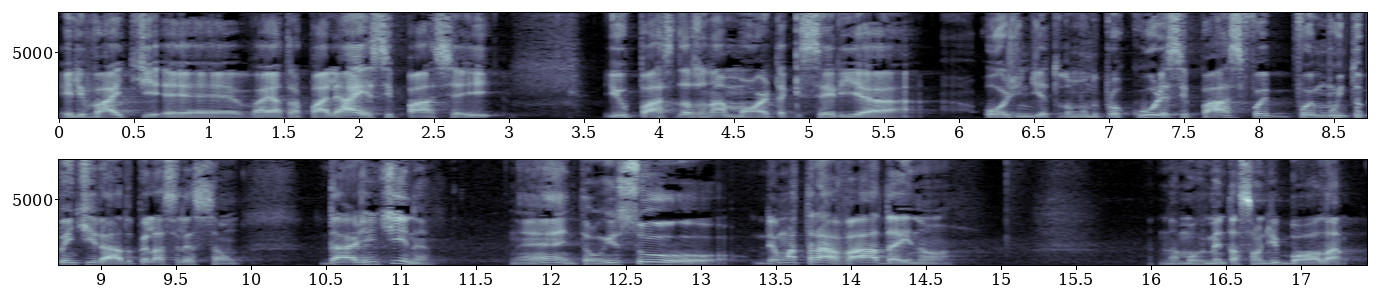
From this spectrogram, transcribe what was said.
ele vai, te, é, vai atrapalhar esse passe aí, e o passe da zona morta, que seria, hoje em dia todo mundo procura esse passe, foi, foi muito bem tirado pela seleção da Argentina. Né? Então isso deu uma travada aí no, na movimentação de bola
